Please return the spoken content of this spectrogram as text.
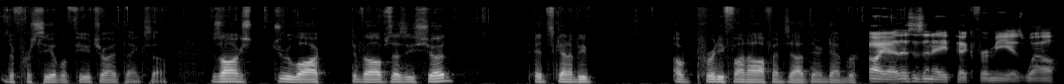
the foreseeable future, I think. So as long as Drew Lock develops as he should, it's going to be a pretty fun offense out there in Denver. Oh yeah, this is an A pick for me as well.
